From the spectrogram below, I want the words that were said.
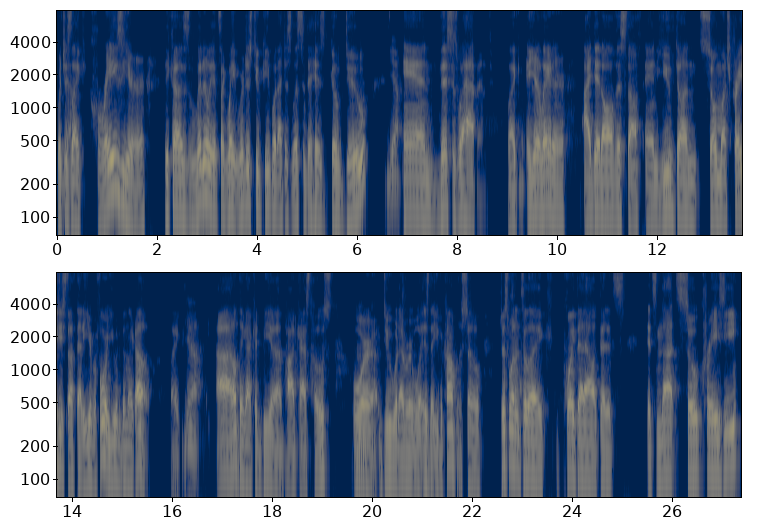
which is like crazier because literally it's like, wait, we're just two people that just listen to his go do. Yeah. And this is what happened. Like a year later, I did all this stuff, and you've done so much crazy stuff that a year before you would have been like, oh, like, Yeah. I don't think I could be a podcast host or do whatever it is that you've accomplished. So just wanted to like point that out that it's it's not so crazy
